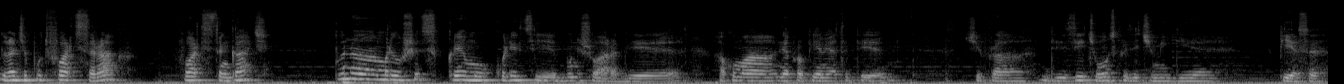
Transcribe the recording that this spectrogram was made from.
la început foarte sărac, foarte stângaci, până am reușit să creăm o colecție bunișoară de... Acum ne apropiem, iată, de cifra de 10-11 mii de piese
